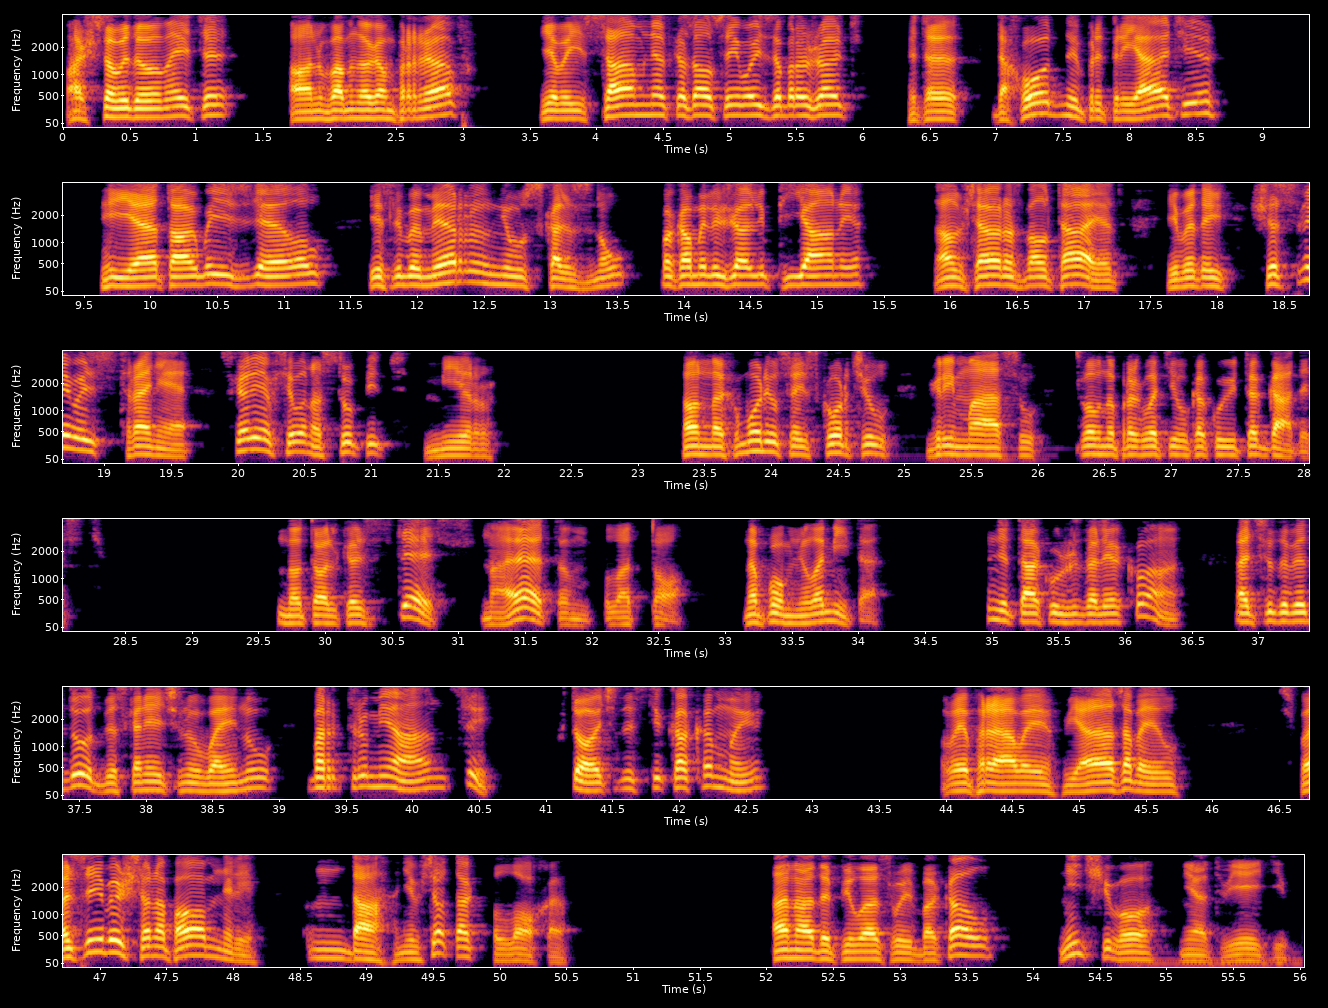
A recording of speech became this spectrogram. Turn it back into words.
«А что вы думаете? Он во многом прав?» Я бы и сам не отказался его изображать. Это доходное предприятие. И я так бы и сделал, если бы Мерлин не ускользнул, пока мы лежали пьяные. Он все разболтает, и в этой счастливой стране, скорее всего, наступит мир. Он нахмурился и скорчил гримасу, словно проглотил какую-то гадость. Но только здесь, на этом плато, — напомнила Мита. «Не так уж далеко. Отсюда ведут бесконечную войну бартрумианцы, точности, как и мы». «Вы правы, я забыл. Спасибо, что напомнили. Да, не все так плохо». Она допила свой бокал, ничего не ответив.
